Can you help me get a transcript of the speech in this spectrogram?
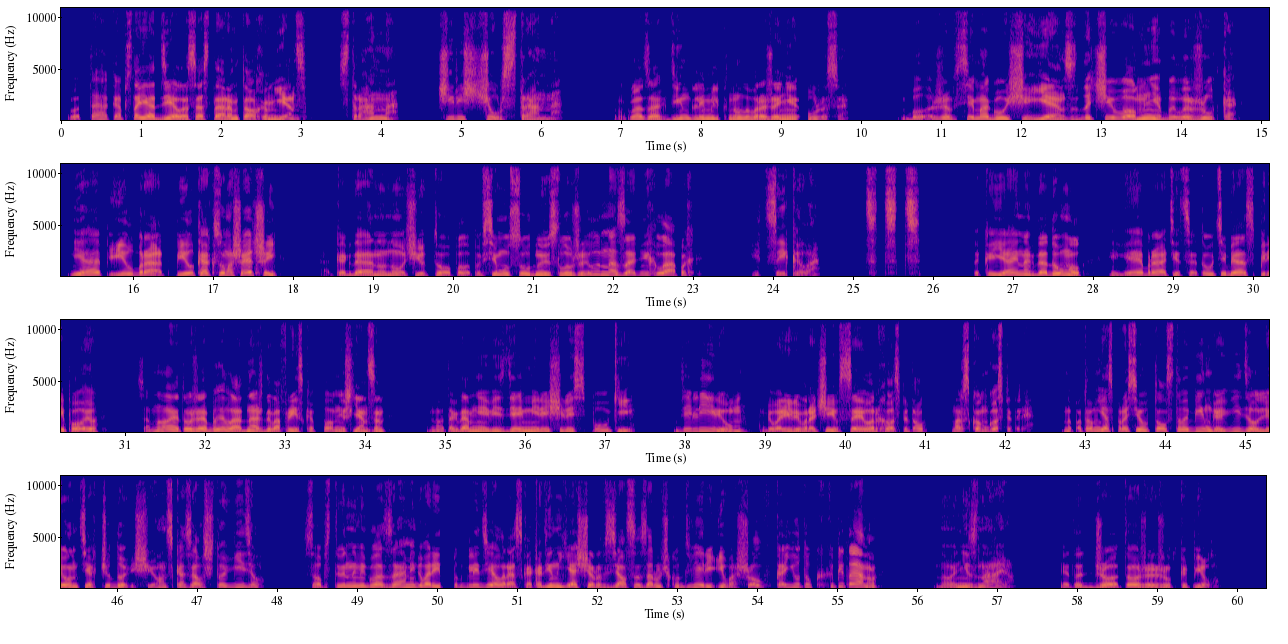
Вот так обстоят дела со старым Тохом, Йенс. Странно. Чересчур странно. В глазах Дингли мелькнуло выражение ужаса. «Боже всемогущий, Йенс, до чего мне было жутко! Я пил, брат, пил как сумасшедший, а когда оно ночью топало по всему судну и служило на задних лапах и цикало, ц-ц-ц, так и я иногда думал, «Эге, братец, это у тебя с перепою. Со мной это уже было однажды во Фриско, помнишь, Йенсен? Но тогда мне везде мерещились пауки. «Delirium», — говорили врачи в Sailor Hospital, морском госпитале. Но потом я спросил толстого Бинга, видел ли он тех чудовищ, и он сказал, что видел. Собственными глазами, говорит, подглядел раз, как один ящер взялся за ручку двери и вошел в каюту к капитану. Но не знаю. Этот Джо тоже жутко пил.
